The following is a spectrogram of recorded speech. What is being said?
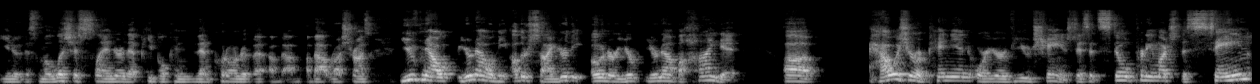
you know this malicious slander that people can then put on about, about, about restaurants. You've now you're now on the other side. You're the owner. You're you're now behind it. Uh, how has your opinion or your view changed? Is it still pretty much the same,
